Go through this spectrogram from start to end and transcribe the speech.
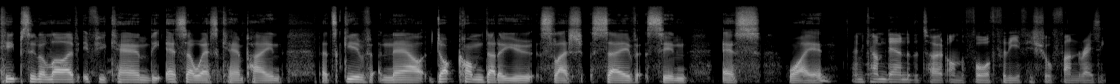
keep SYN alive if you can. The SOS campaign. That's givenow.com.au slash save syn S-Y-N. And come down to the tote on the 4th for the official fundraiser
